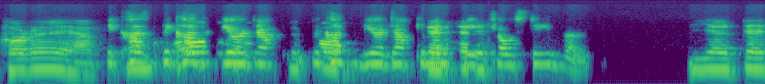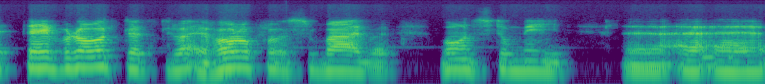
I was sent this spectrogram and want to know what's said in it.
Korea. Because because of your doc, because of your documentary Close Evil. Yeah, that they wrote that a Holocaust survivor wants to meet uh, uh, uh,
